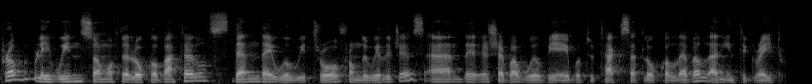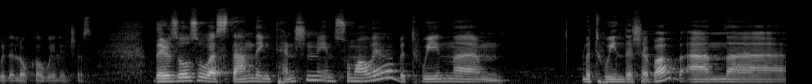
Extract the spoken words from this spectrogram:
probably win some of the local battles, then they will withdraw from the villages, and the Shabab will be able to tax at local level and integrate with the local villages. There's also a standing tension in Somalia between um, between the Shabab and uh,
